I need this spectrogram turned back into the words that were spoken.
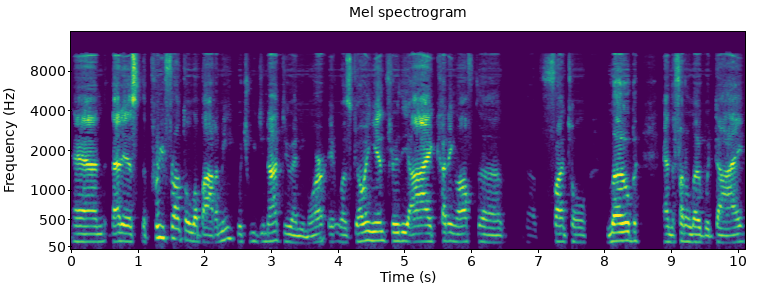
and that is the prefrontal lobotomy, which we do not do anymore. It was going in through the eye, cutting off the, the frontal lobe and the frontal lobe would die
